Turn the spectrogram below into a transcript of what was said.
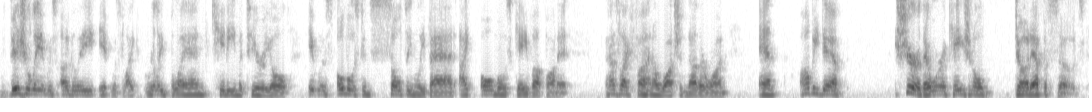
visually, it was ugly. It was like really bland, kiddie material. It was almost insultingly bad. I almost gave up on it. And I was like, fine, I'll watch another one. And I'll be damned. Sure, there were occasional dud episodes.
